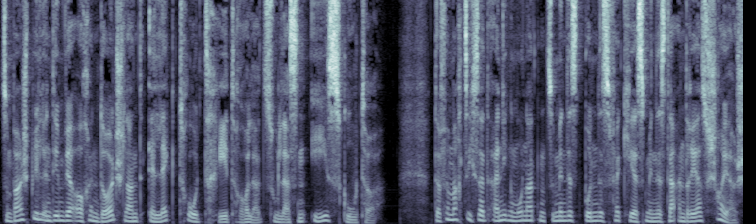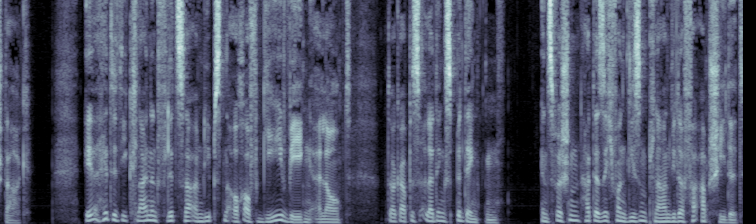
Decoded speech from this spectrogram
Zum Beispiel, indem wir auch in Deutschland Elektro-Tretroller zulassen, E-Scooter. Dafür macht sich seit einigen Monaten zumindest Bundesverkehrsminister Andreas Scheuer stark. Er hätte die kleinen Flitzer am liebsten auch auf Gehwegen erlaubt, da gab es allerdings Bedenken. Inzwischen hat er sich von diesem Plan wieder verabschiedet.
